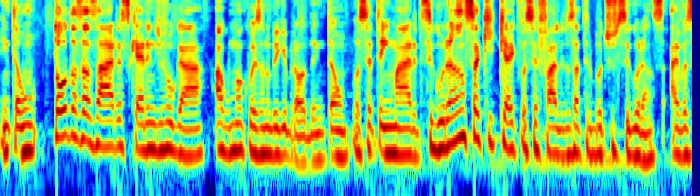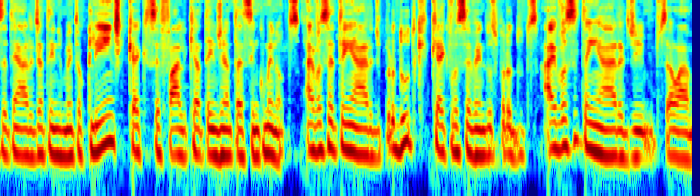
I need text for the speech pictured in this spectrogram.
Então, todas as áreas querem divulgar alguma coisa no Big Brother. Então, você tem uma área de segurança que quer que você fale dos atributos de segurança. Aí você tem a área de atendimento ao cliente que quer que você fale que atende até cinco minutos. Aí você tem a área de produto que quer que você venda os produtos. Aí você tem a área de, sei lá,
